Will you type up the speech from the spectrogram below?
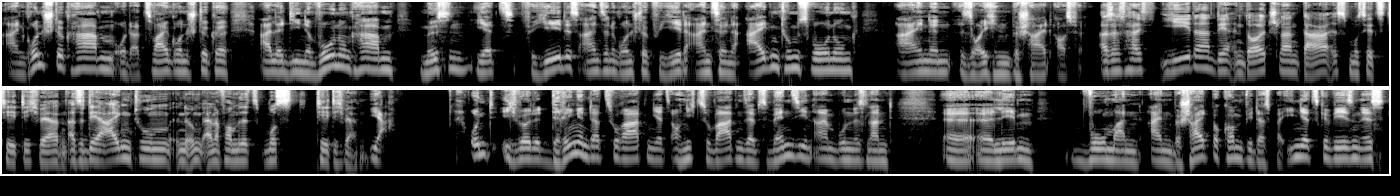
ein Grundstück haben oder zwei Grundstücke, alle, die eine Wohnung haben, müssen jetzt für jedes einzelne Grundstück, für jede einzelne Eigentumswohnung einen solchen Bescheid ausfüllen. Also das heißt, jeder, der in Deutschland da ist, muss jetzt tätig werden. Also der Eigentum in irgendeiner Form besitzt, muss tätig werden. Ja. Und ich würde dringend dazu raten, jetzt auch nicht zu warten, selbst wenn Sie in einem Bundesland äh, äh leben, wo man einen Bescheid bekommt, wie das bei Ihnen jetzt gewesen ist.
